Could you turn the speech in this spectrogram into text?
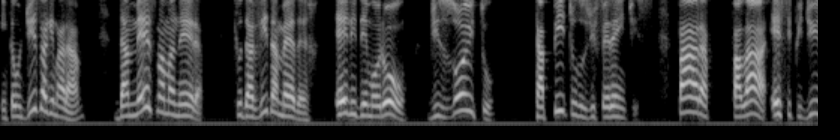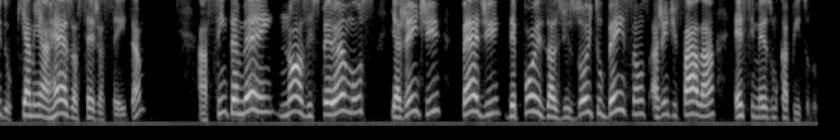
Então, diz a Guimará, da mesma maneira que o Davi da Melech, ele demorou 18 capítulos diferentes para falar esse pedido, que a minha reza seja aceita, Assim também nós esperamos e a gente pede, depois das 18 bênçãos, a gente fala esse mesmo capítulo.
